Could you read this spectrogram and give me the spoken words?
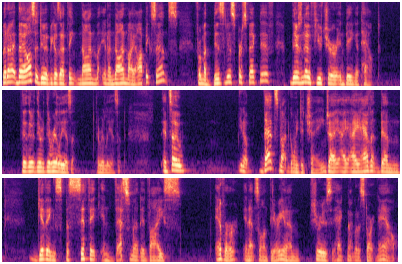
But I, but I also do it because I think non in a non myopic sense, from a business perspective, there's no future in being a tout. There, there, there, there really isn't. There really isn't. And so you know that's not going to change. I, I, I haven't been giving specific investment advice ever in epsilon theory, and I'm sure as heck not going to start now.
